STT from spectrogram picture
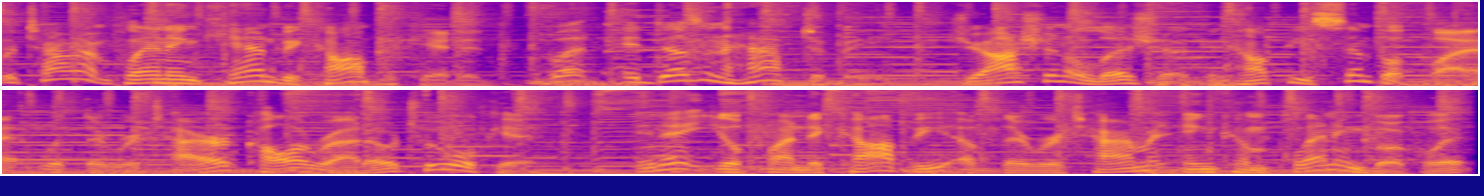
Retirement planning can be complicated, but it doesn't have to be. Josh and Alicia can help you simplify it with the Retire Colorado Toolkit. In it, you'll find a copy of their retirement income planning booklet,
